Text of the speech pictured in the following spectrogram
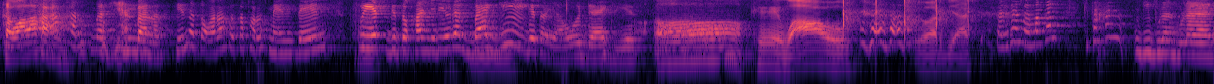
Kewalahan. orang harus bagian balesin atau orang tetap harus maintain fit gitu kan. Jadi udah bagi gitu ya udah gitu. Hmm. Oh, oke. Wow. Luar biasa. Tapi kan memang kan kita kan di bulan-bulan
